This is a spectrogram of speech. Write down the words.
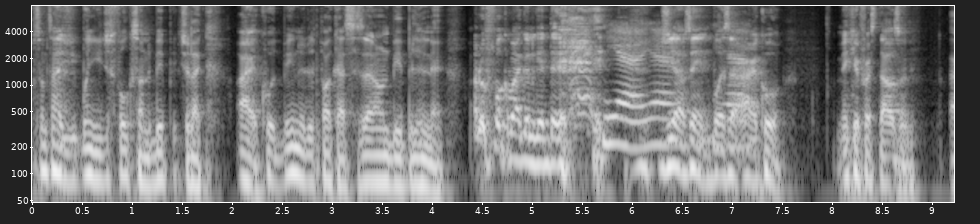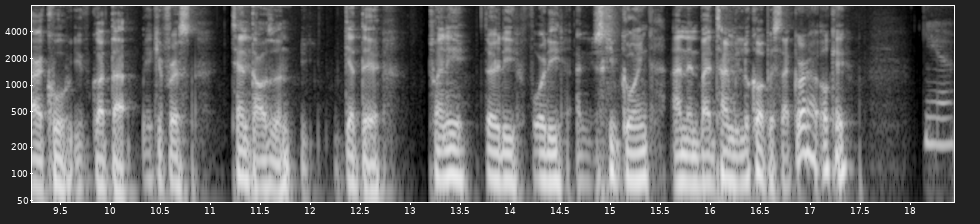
sometimes you, when you just focus on the big picture, like, all right, cool. The beginning of this podcast is I don't want to be a billionaire. How the fuck am I going to get there? Yeah, yeah. Do you know what I'm saying? But it's like, all right, cool. Make your first thousand. All right, cool. You've got that. Make your first 10,000. Get there. 20, 30, 40, and you just keep going. And then by the time you look up, it's like, all right, okay. Yeah.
